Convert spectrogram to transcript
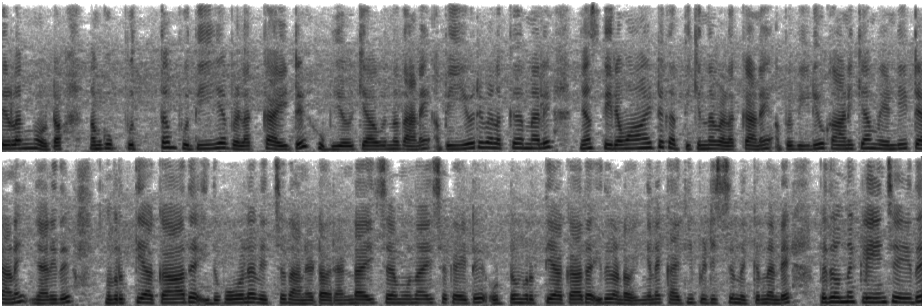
തിളങ്ങും കേട്ടോ. നമുക്ക് പുത്തം പുതിയ വിളക്കായിട്ട് ഉപയോഗിക്കാവുന്നതാണ്. അപ്പോൾ ഈ ഒരു വിളക്ക് പറഞ്ഞാൽ ഞാൻ സ്ഥിരമായിട്ട് കത്തിക്കുന്ന വിളക്കാണ്. അപ്പോൾ വീഡിയോ കാണിക്കാൻ വേണ്ടിയിട്ടാണ് ഞാനിത് വൃത്തിയാക്കാതെ ഇതുപോലെ വെച്ചതാണ് കേട്ടോ. രണ്ടാഴ്ച മൂന്നാഴ്ച ഒക്കെ ആയിട്ട് ഒട്ടും വൃത്തിയാക്കാതെ ഇത് കണ്ടോ? ഇങ്ങനെ കരി പിടിച്ച് നിൽക്കുന്നുണ്ട്. അപ്പോൾ ഇതൊന്ന് ക്ലീൻ ചെയ്ത്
